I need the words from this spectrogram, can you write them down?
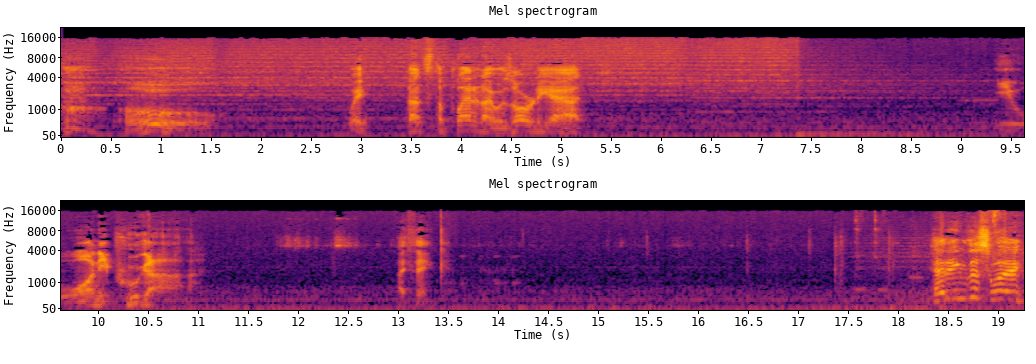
oh. Wait, that's the planet I was already at. Iwanipuga. I think. Heading this way!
